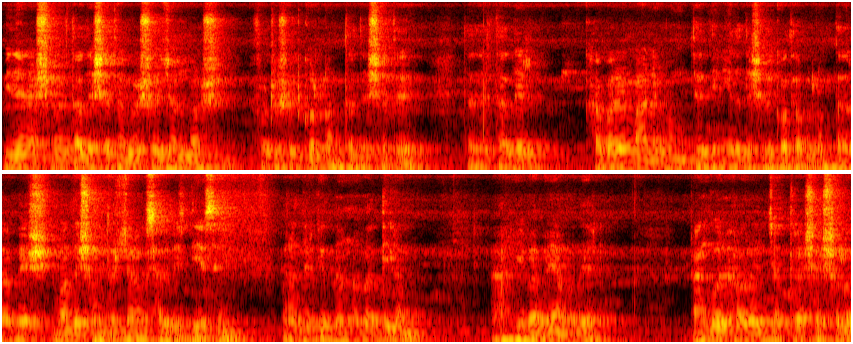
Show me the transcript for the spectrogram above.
বিদায় নেওয়ার সময় তাদের সাথে আমরা সৌজন্য ফটোশ্যুট করলাম। তাদের সাথে তাদের তাদের খাবারের মান এবং ইত্যাদি নিয়ে তাদের সাথে কথা বললাম। তারা বেশ আমাদের সন্তোষজনক সার্ভিস দিয়েছে ওনাদেরকে ধন্যবাদ দিলাম। আর এভাবে আমাদের টাঙ্গুয়ার হাওড়ের যাত্রা শেষ হলো।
